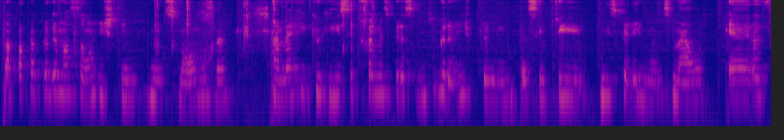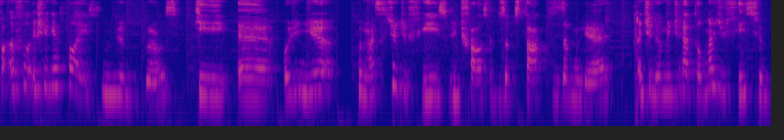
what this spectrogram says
Na própria programação a gente tem muitos nomes, né? A Mary Curie sempre foi uma inspiração muito grande para mim. Eu sempre me espelhei muito nela. É, eu, eu, cheguei a falar isso no Jungle Girls, que é, hoje em dia por mais que seja difícil, a gente fala sobre os obstáculos da mulher. Antigamente era tão mais difícil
